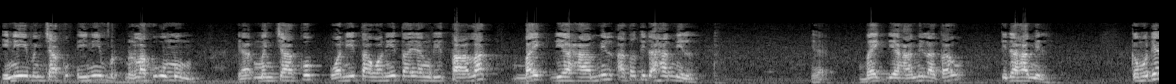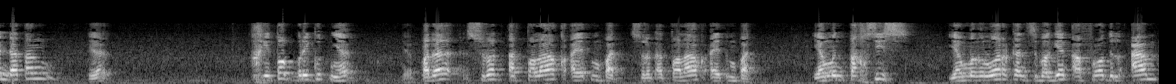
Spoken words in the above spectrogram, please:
ini mencakup ini berlaku umum ya mencakup wanita-wanita yang ditalak baik dia hamil atau tidak hamil ya baik dia hamil atau tidak hamil. Kemudian datang ya khitab berikutnya ya, pada surat At-Talaq ayat 4 surat At-Talaq ayat 4 yang mentaksis yang mengeluarkan sebagian afrodul am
